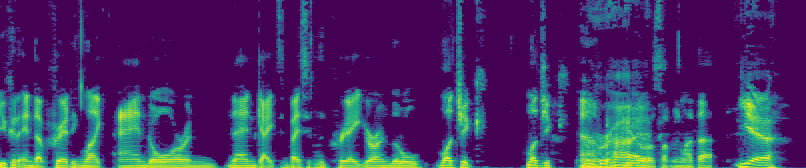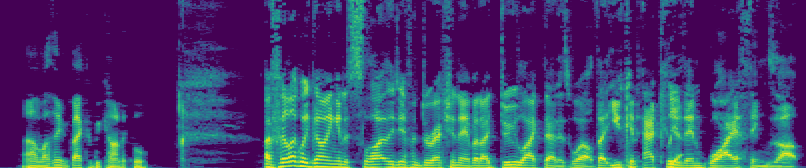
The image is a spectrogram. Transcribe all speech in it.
you could end up creating like and or and NAND gates and basically create your own little logic, logic um, Right. computer or something like that. yeah. Um, I think that could be kind of cool. I feel like we're going in a slightly different direction there, but I do like that as well. That you can actually Yeah. then wire things up,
